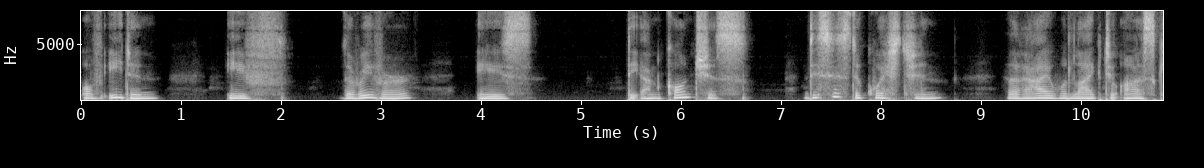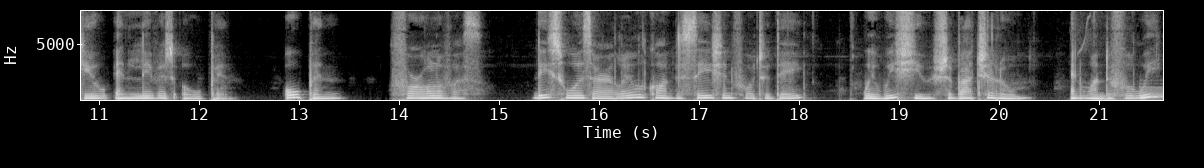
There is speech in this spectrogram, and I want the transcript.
of Eden if the river is the unconscious? This is the question that I would like to ask you and leave it open. Open for all of us. This was our little conversation for today. We wish you Shabbat Shalom and wonderful week.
